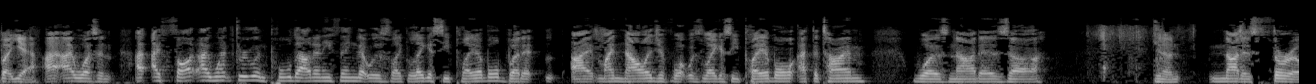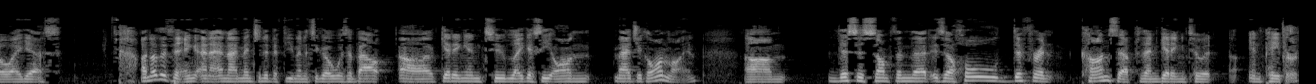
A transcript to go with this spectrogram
But yeah, I, I wasn't. I, I thought I went through and pulled out anything that was like legacy playable, but it, I my knowledge of what was legacy playable at the time was not as uh, you know not as thorough, I guess. Another thing, and, and I mentioned it a few minutes ago, was about uh, getting into legacy on Magic Online. Um, this is something that is a whole different concept than getting to it in paper.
